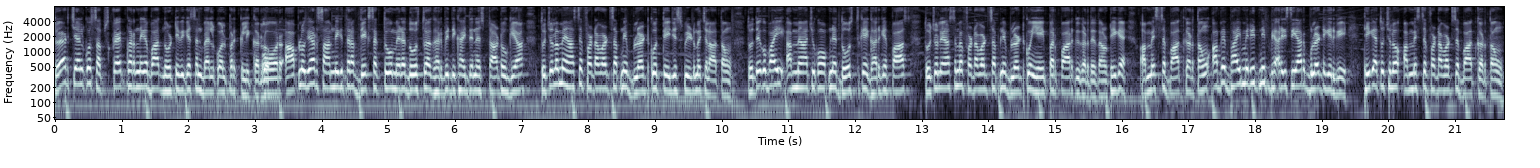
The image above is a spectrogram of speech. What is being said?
तो यार चैनल को सब्सक्राइब करने के बाद नोटिफिकेशन बेल कॉल पर क्लिक कर लो। और आप लोग यार सामने की तरफ़ देख सकते हो, मेरे दोस्त का घर भी दिखाई देना स्टार्ट हो गया। तो चलो मैं यहाँ से फटाफट से अपनी ब्लड को तेज स्पीड में चलाता हूँ। तो देखो भाई, अब मैं आ चुका हूँ अपने दोस्त के घर के पास तो चलो यहाँ से मैं फटाफट से अपनी बुलेट को यहीं पर पार्क कर देता हूँ, ठीक है? अब मैं इससे बात करता हूँ। अबे भाई, मेरी इतनी प्यारी सी यार बुलेट गिर गई, ठीक है? तो चलो अब मैं इससे फटाफट से बात करता हूँ।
